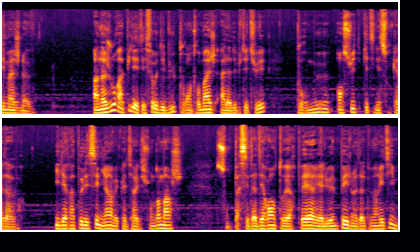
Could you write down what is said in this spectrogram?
images neuves. Un ajout rapide a été fait au début pour rendre hommage à la députée tuée, pour mieux ensuite piétiner son cadavre. Il est rappelé ses liens avec la direction d'En Marche, son passé d'adhérente au RPR et à l'UMP dans les Alpes-Maritimes,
